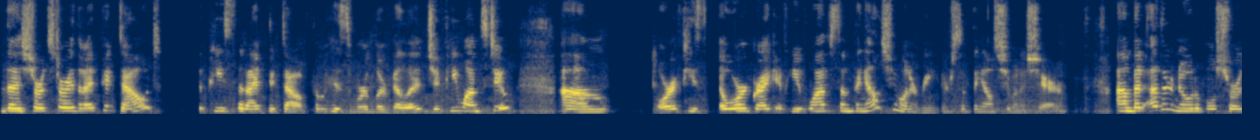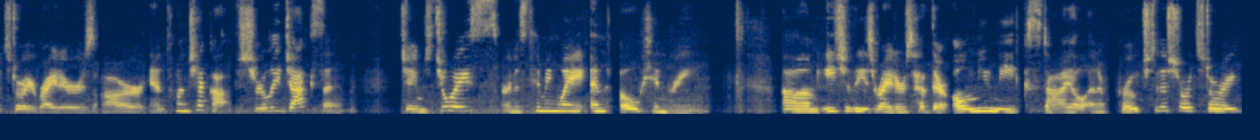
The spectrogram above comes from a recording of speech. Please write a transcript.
the short story that I picked out the piece that I picked out from his Wordler Village if he wants to. Um, or if he's, or Greg, if you have something else you want to read or something else you want to share. Um, but other notable short story writers are Anton Chekhov, Shirley Jackson, James Joyce, Ernest Hemingway, and O. Henry. Um, each of these writers have their own unique style and approach to the short story.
